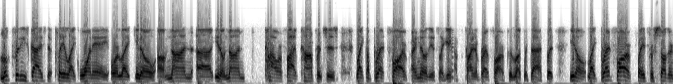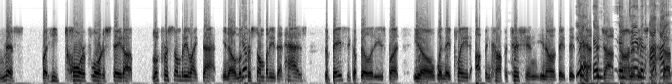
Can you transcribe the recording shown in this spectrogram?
Look for these guys that play like one A or like you know um, non uh, you know non Power Five conferences like a Brett Favre. I know that it's like yeah, find a Brett Favre. Good luck with that. But you know, like Brett Favre played for Southern Miss, but he tore Florida State up. Look for somebody like that. You know, look Yep. for somebody that has the basic abilities, but you know, when they played up in competition, you know, they they, they Yeah, got and, the job and done Damon, and they stepped I, I, up.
